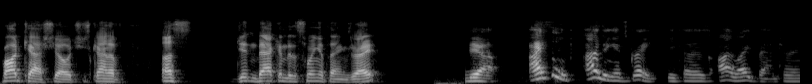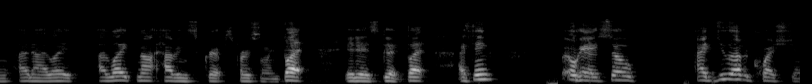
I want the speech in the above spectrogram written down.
broadcast show. It's just kind of us getting back into the swing of things, right? Yeah, I think I think it's great because I like bantering and I like I like not having scripts personally, but it is good. But I think okay, so I do have a question,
